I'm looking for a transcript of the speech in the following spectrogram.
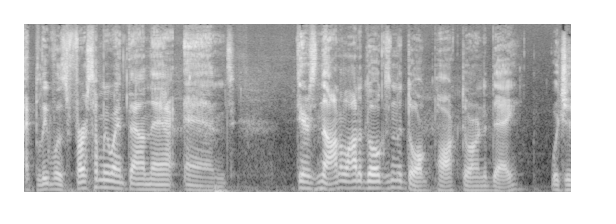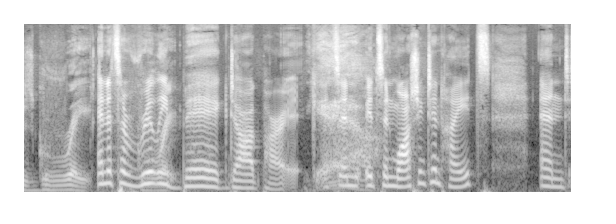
I believe it was the first time we went down there. And there's not a lot of dogs in the dog park during the day, which is great. And it's a really Great. big dog park. It's in it's in Washington Heights, and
